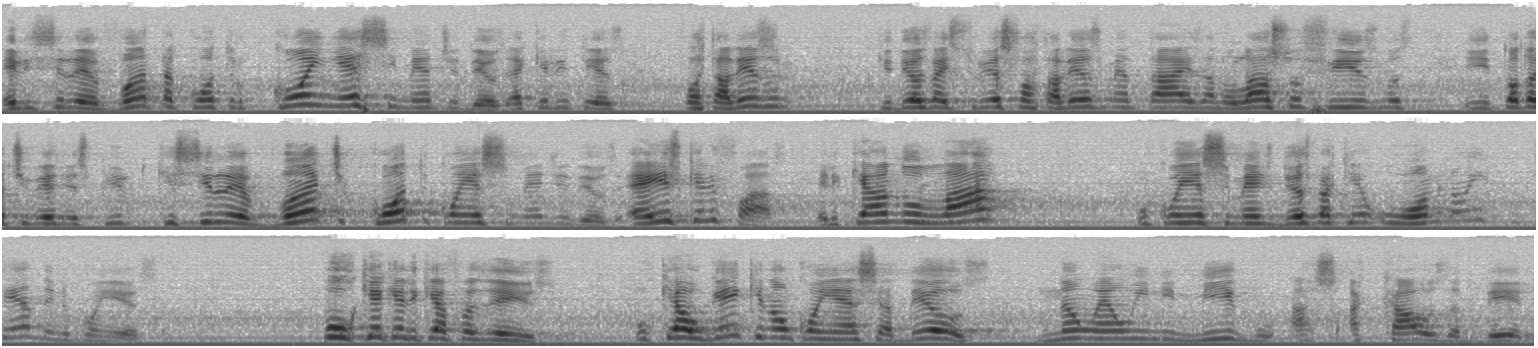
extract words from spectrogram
ele se levanta contra o conhecimento de Deus. É aquele texto, fortaleza, que Deus vai destruir as fortalezas mentais, anular os sofismas e toda altivez de espírito, que se levante contra o conhecimento de Deus. É isso que ele faz. Ele quer anular o conhecimento de Deus para que o homem não entenda e não conheça. Por que, que ele quer fazer isso? Porque alguém que não conhece a Deus não é um inimigo a, a causa dele,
